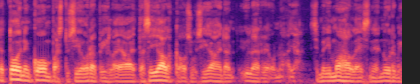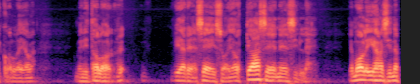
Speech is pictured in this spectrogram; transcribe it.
Ja toinen kompastui siihen orapihlajan että se jalka osui siihen aidan yläreunaan. Ja se meni mahalleen sinne nurmikolle ja meni talon viereen seisoon ja otti aseen esille. Ja mä olin ihan siinä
